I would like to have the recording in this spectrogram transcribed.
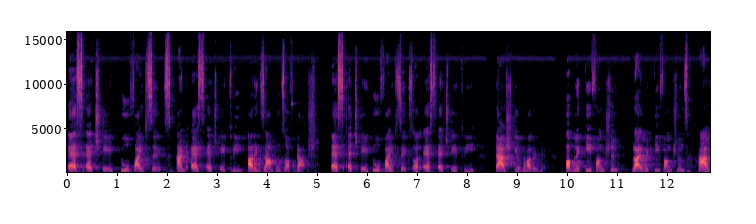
SHA256 and SHA3 are examples of dash. SHA256 और S H A three dash के उदाहरण हैं public key function private key functions hash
